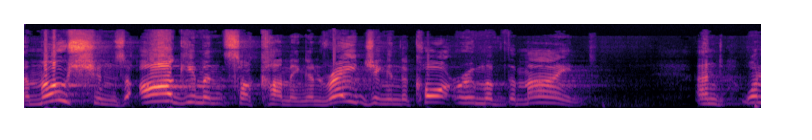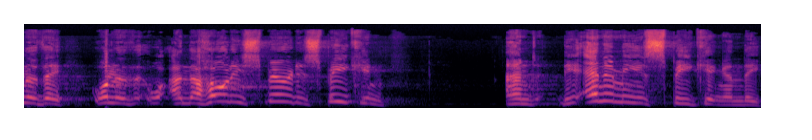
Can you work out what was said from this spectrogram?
emotions, arguments are coming and raging in the courtroom of the mind. And one of the, one of the, and the Holy Spirit is speaking and the enemy is speaking, and the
